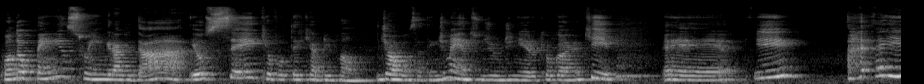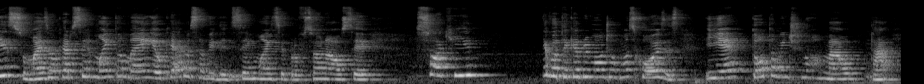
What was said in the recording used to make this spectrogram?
quando eu penso em engravidar, eu sei que eu vou ter que abrir mão de alguns atendimentos, de um dinheiro que eu ganho aqui, é, e é isso, mas eu quero ser mãe também, eu quero essa vida de ser mãe, ser profissional, ser. Só que eu vou ter que abrir mão de algumas coisas. E é totalmente normal, tá?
